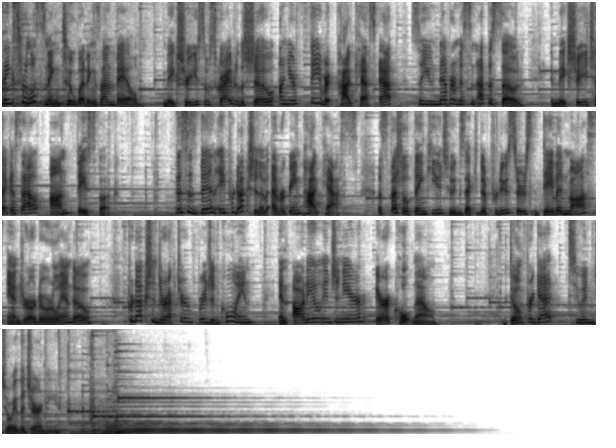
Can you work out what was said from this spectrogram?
Thanks for listening to Weddings Unveiled. Make sure you subscribe to the show on your favorite podcast app so you never miss an episode. And make sure you check us out on Facebook. This has been a production of Evergreen Podcasts. A special thank you to executive producers David Moss and Gerardo Orlando, production director Bridget Coyne, and audio engineer Eric Koltnow. Don't forget to enjoy the journey.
